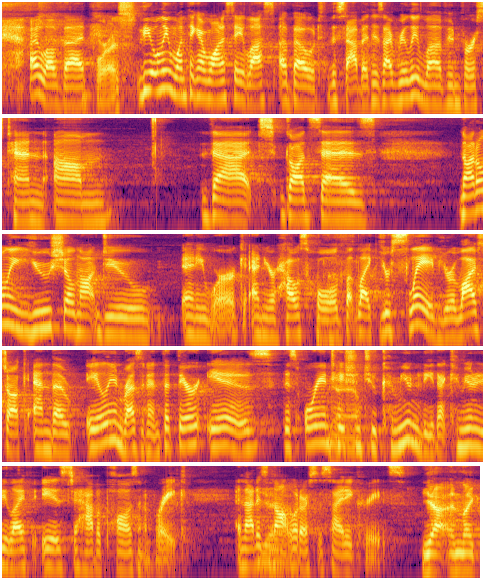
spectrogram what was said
I love that. for us. The only one thing I want to say last about the Sabbath is I really love in verse 10 um, that God says, not only you shall not do any work and your household, but like your slave, your livestock, and the alien resident, that there is this orientation Yeah, yeah. to community, that community life is to have a pause and a break. And that is not what our society creates. Yeah, and like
